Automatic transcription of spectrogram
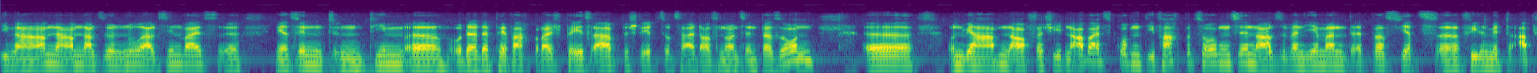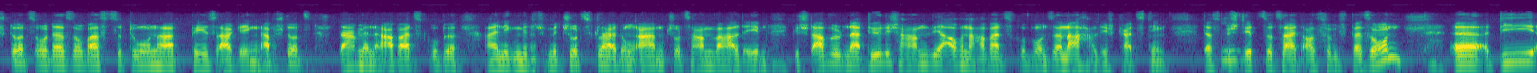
die wir haben, haben also nur als Hinweis, äh, wir sind ein Team äh, oder der Fachbereich PSA besteht zurzeit aus 19 Personen. Äh, und wir haben auch verschiedene Arbeitsgruppen, die fachbezogen sind. Also wenn jemand etwas jetzt äh, viel mit Absturz oder sowas zu tun hat, PSA gegen Absturz, da haben wir eine Arbeitsgruppe, einige mit, mit Schutzkleidung, Abendschutz haben wir halt eben gestaffelt. Natürlich haben wir auch eine Arbeitsgruppe, unser Nachhaltigkeitsteam. Das mhm. besteht zurzeit aus fünf Personen, äh, die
